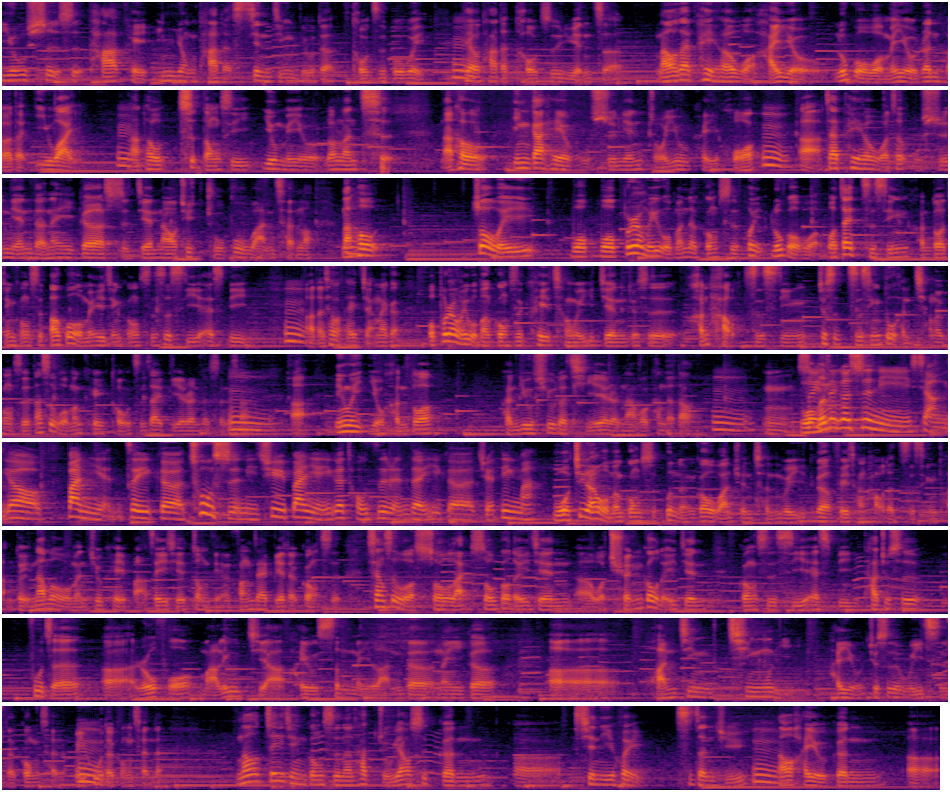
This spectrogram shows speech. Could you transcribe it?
优势是它可以运用它的现金流的投资部位，还有它的投资原则，然后再配合我还有，如果我没有任何的意外，然后吃东西又没有乱乱吃，然后应该还有五十年左右可以活，嗯，啊，再配合我这五十年的那一个时间，然后去逐步完成了，然后作为。我我不认为我们的公司会，如果我我在执行很多间公司，包括我们一间公司是 CSB，嗯，啊，等下我才讲那个，我不认为我们公司可以成为一间就是很好执行，就是执行度很强的公司，但是我们可以投资在别人的身上，啊，因为有很多。很优秀的企业人呐，我看得到。嗯嗯，所以这个是你想要扮演这一个促使你去扮演一个投资人的一个决定吗？我既然我们公司不能够完全成为一个非常好的执行团队，那么我们就可以把这一些重点放在别的公司，像是我收来收购的一间呃，我全购的一间公司 CSB，它就是负责呃柔佛、马六甲还有森美兰的那一个呃。环境清理，还有就是维持的工程、维护的工程的。然后这间公司呢，它主要是跟呃县议会、市政局，嗯，然后还有跟呃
